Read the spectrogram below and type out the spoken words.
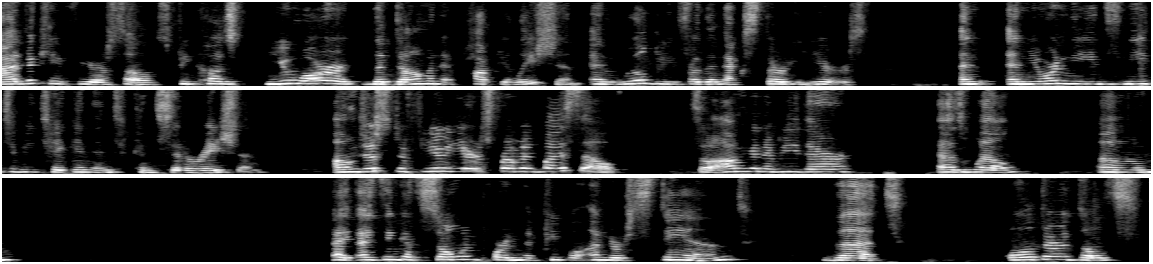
advocate for yourselves because you are the dominant population and will be for the next 30 years. And, and your needs need to be taken into consideration. I'm just a few years from it myself, so I'm going to be there as well. Um, I, I think it's so important that people understand that older adults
